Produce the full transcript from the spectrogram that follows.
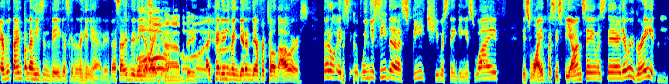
every time pala he's in Vegas ganun nangyayari. That's how hindi oh, right. Oh, I couldn't even get him there for 12 hours. Pero it's when you see the speech he was thanking his wife his wife mm. was his fiance was there. They were great. Mm.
